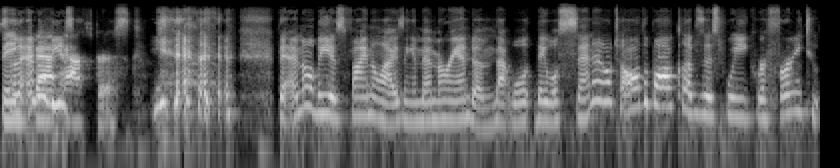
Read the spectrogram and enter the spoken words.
big fat MLB is- asterisk. Yeah, the MLB is finalizing a memorandum that will they will send out to all the ball clubs this week, referring to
